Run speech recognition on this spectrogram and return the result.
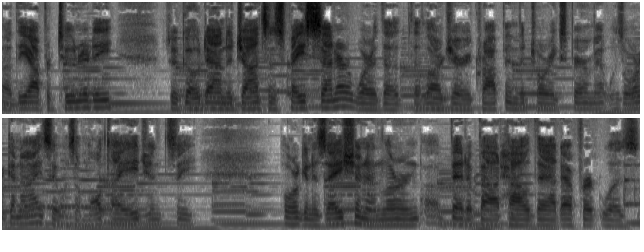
uh, the opportunity to go down to Johnson Space Center where the, the Large Area Crop Inventory Experiment was organized. It was a multi agency organization and learn a bit about how that effort was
